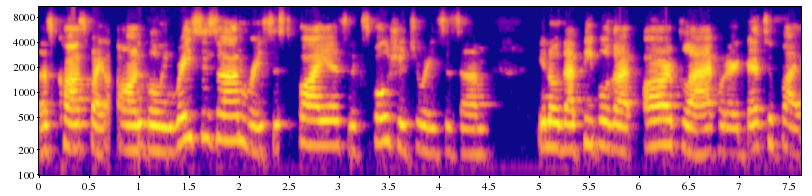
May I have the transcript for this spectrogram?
that's caused by ongoing racism, racist bias, and exposure to racism. You know that people that are Black or identify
